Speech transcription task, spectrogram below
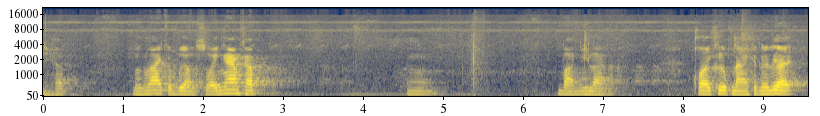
นี่ครับ เบื้องไลายกระเบื้องสวยงามครับบ้านอีลาคอยคืบหน้าขึ้นเรื่อยๆ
